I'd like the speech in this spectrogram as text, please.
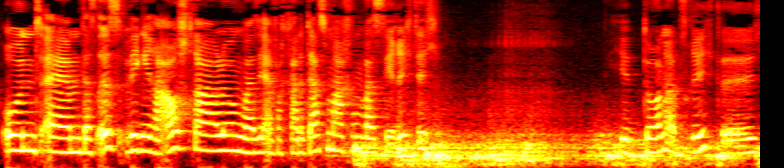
Und ähm, das ist wegen ihrer Ausstrahlung, weil sie einfach gerade das machen, was sie richtig hier donnert's richtig,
